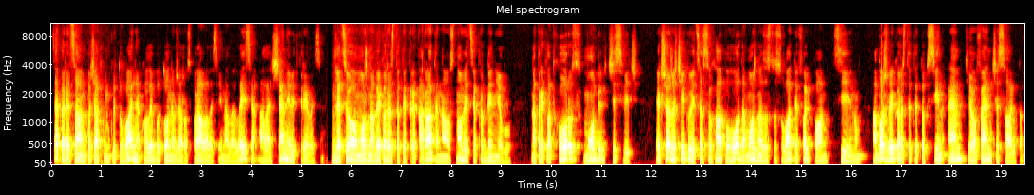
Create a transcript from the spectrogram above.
Це перед самим початком квітування, коли бутони вже розправились і налилися, але ще не відкрилися. Для цього можна використати препарати на основі ципроденілу, наприклад, хорус, мобіль чи свіч. Якщо ж очікується суха погода, можна застосувати фольпан, сігнум або ж використати токсин М, тіофен чи сальто.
